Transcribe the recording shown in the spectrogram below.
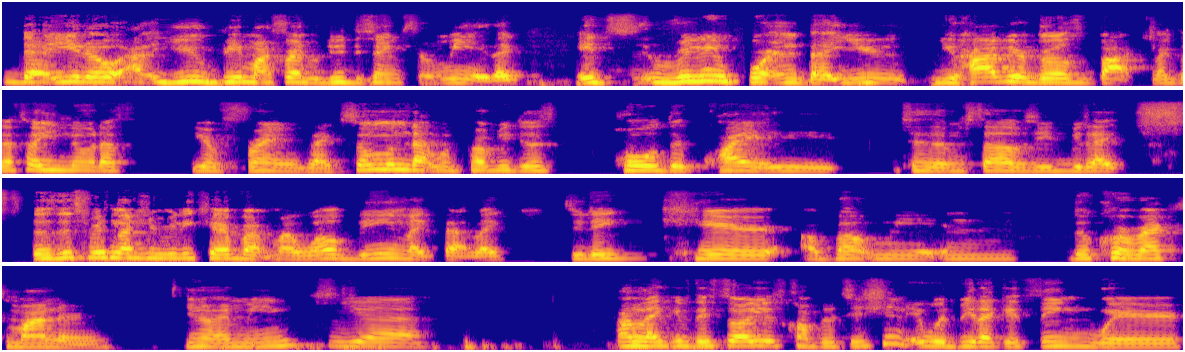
that you know uh, you being my friend would do the same for me. Like it's really important that you you have your girls back. Like that's how you know that's your friend. Like someone that would probably just hold it quietly to themselves. You'd be like, does this person actually really care about my well being like that? Like, do they care about me in the correct manner? You know what I mean? Yeah. And like if they saw you as competition, it would be like a thing where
